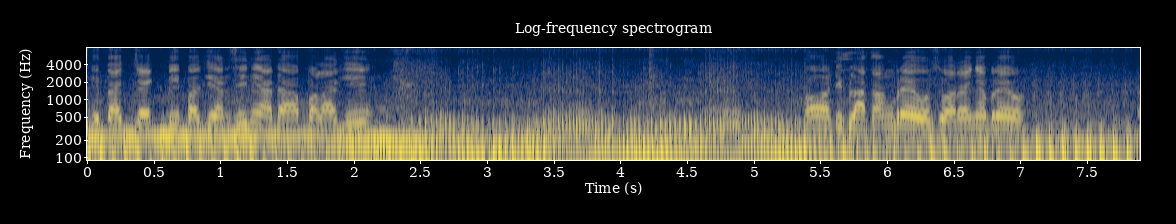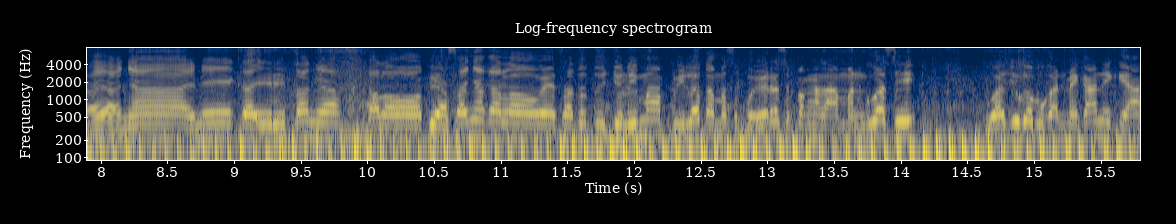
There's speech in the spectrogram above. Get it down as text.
kita cek di bagian sini ada apa lagi. Oh di belakang bro suaranya bro kayaknya ini keiritan ya. Kalau biasanya kalau W175 pilot sama spoiler sepengalaman gua sih. Gua juga bukan mekanik ya.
